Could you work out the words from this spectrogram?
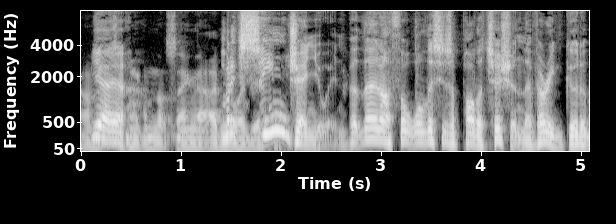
I'm Yeah, not, yeah. I'm not saying that. I But no it idea. seemed genuine. But then I thought, well, this is a politician. They're very good at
